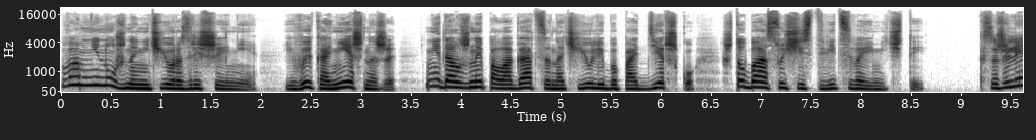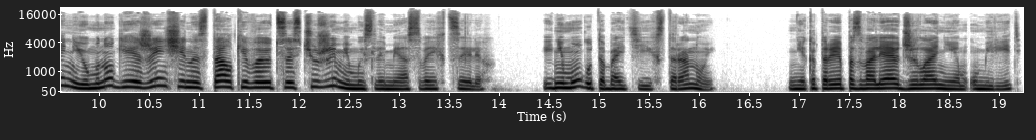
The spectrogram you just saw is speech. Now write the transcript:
Вам не нужно ничье разрешение, и вы, конечно же, не должны полагаться на чью-либо поддержку, чтобы осуществить свои мечты. К сожалению, многие женщины сталкиваются с чужими мыслями о своих целях и не могут обойти их стороной. Некоторые позволяют желаниям умереть,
